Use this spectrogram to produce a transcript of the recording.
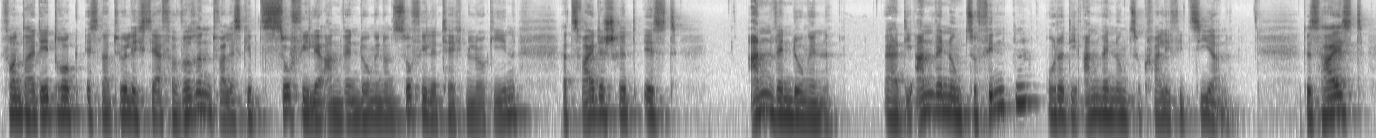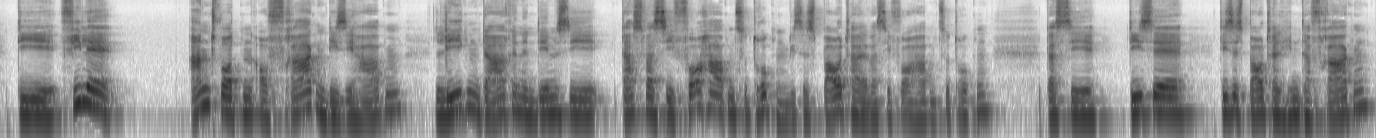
von 3D-Druck ist natürlich sehr verwirrend, weil es gibt so viele Anwendungen und so viele Technologien. Der zweite Schritt ist, Anwendungen, äh, die Anwendung zu finden oder die Anwendung zu qualifizieren. Das heißt, die viele Antworten auf Fragen, die Sie haben, liegen darin, indem Sie das, was Sie vorhaben zu drucken, dieses Bauteil, was Sie vorhaben zu drucken, dass Sie diese, dieses Bauteil hinterfragen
